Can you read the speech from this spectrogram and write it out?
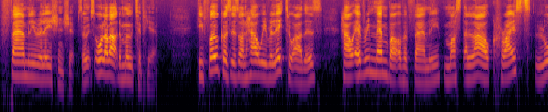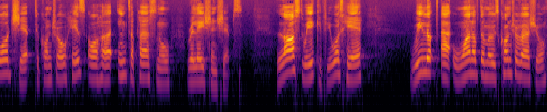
family relationship. So it's all about the motive here. He focuses on how we relate to others how every member of a family must allow Christ's lordship to control his or her interpersonal relationships. Last week, if you was here, we looked at one of the most controversial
